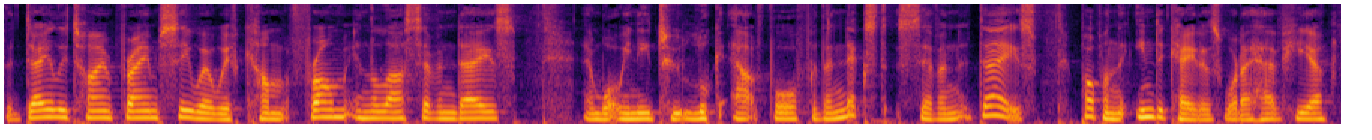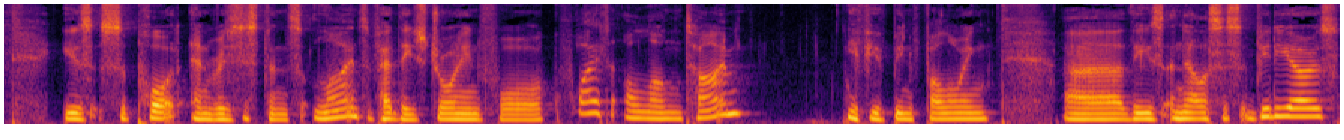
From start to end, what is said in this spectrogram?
the daily time frame, see where we've come from in the last seven days, and what we need to look out for for the next seven days. Pop on the indicators. What I have here is support and resistance lines. I've had these drawn in for quite a long time if you've been following uh, these analysis videos,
